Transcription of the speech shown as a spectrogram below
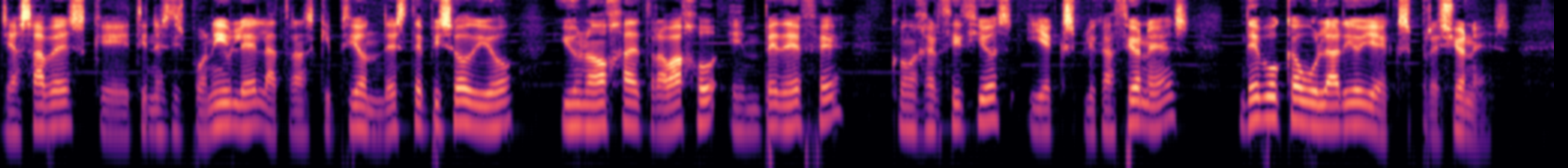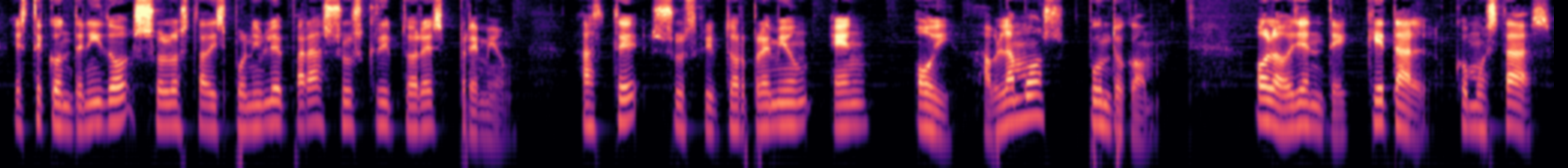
Ya sabes que tienes disponible la transcripción de este episodio y una hoja de trabajo en PDF con ejercicios y explicaciones de vocabulario y expresiones. Este contenido solo está disponible para suscriptores premium. Hazte suscriptor premium en hoyhablamos.com. Hola oyente, ¿qué tal? ¿Cómo estás?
